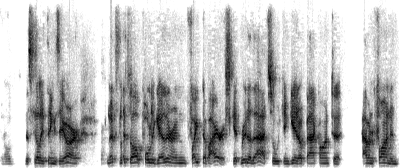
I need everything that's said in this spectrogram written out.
you know, the silly things they are. Let's let's all pull together and fight the virus. Get rid of that so we can get up back onto having fun. And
